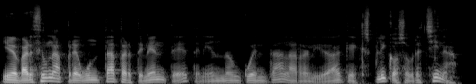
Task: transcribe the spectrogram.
Y me parece una pregunta pertinente teniendo en cuenta la realidad que explico sobre China,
